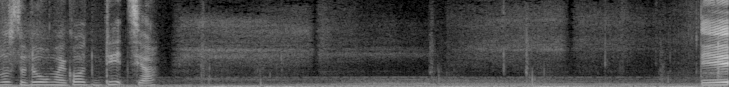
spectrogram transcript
Supposed to do? Oh my god, dates, yeah. Eh.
